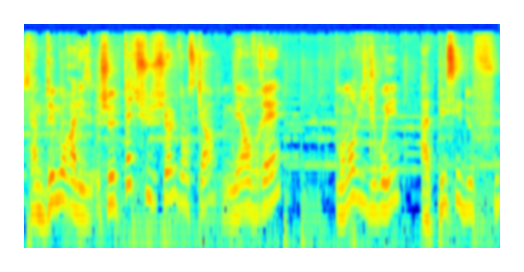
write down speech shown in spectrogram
Ça me démoralise. Je peut-être je suis seul dans ce cas, mais en vrai, mon envie de jouer a baissé de fou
